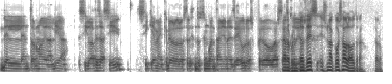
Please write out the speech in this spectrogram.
del entorno de la liga. Si lo haces así, sí que me creo de los 350 millones de euros, pero Barça. Claro, pero entonces es una cosa o la otra, claro.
